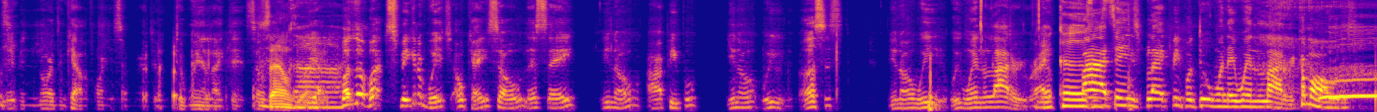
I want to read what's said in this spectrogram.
live in Northern California somewhere to, to win like that. So Sounds God. like yeah. But look, but speaking of which, okay, so let's say, you know, our people, you know, we us's, you know, we we win the lottery, right? Five things black people do when they win the lottery. Come on, Otis.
